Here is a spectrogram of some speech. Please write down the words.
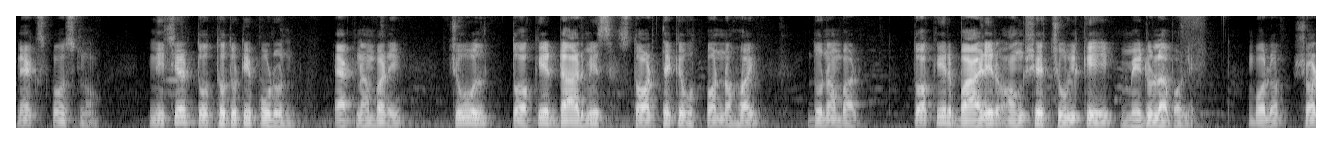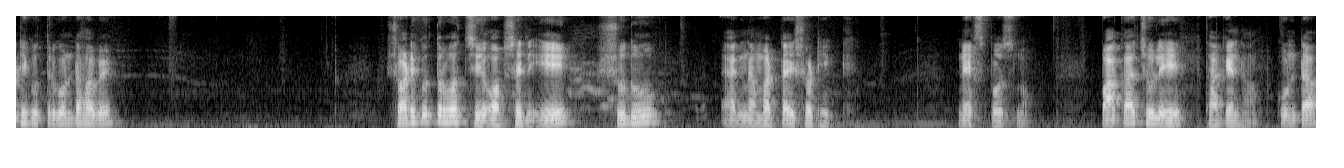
নেক্সট প্রশ্ন। নিচের তথ্য দুটি পড়ুন। এক নম্বরে, চুল ত্বকের ডার্মিস স্তর থেকে উৎপন্ন হয়। দু নম্বর, ত্বকের বাইরের অংশে চুলকে মেডুলা বলে। বলো, সঠিক উত্তর কোনটা হবে? সঠিক উত্তর হচ্ছে অপশন এ, শুধু এক নাম্বারটাই সঠিক। নেক্সট প্রশ্ন, পাকা চুলে থাকে না, কোনটা?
